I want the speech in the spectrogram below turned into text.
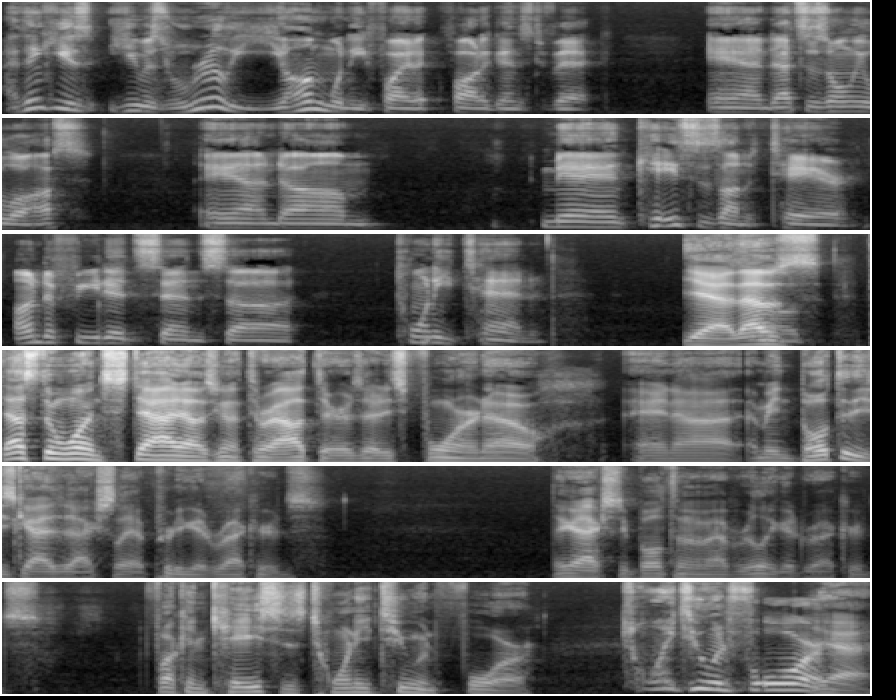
I think he's he was really young when he fight, fought against Vick, and that's his only loss. And um, man, Case is on a tear, undefeated since uh, 2010. Yeah, that So- was that's the one stat I was going to throw out there is that he's four and zero, and uh, I mean both of these guys actually have pretty good records. They got actually both of them have really good records. Fucking Case is twenty two and four. 22 and four. Yeah,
